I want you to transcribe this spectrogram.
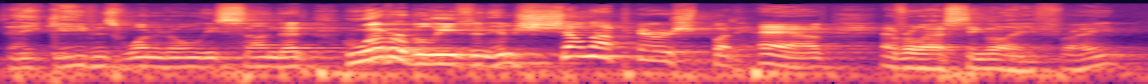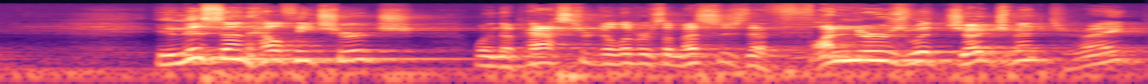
that he gave his one and only Son, that whoever believes in him shall not perish but have everlasting life, right? In this unhealthy church, when the pastor delivers a message that thunders with judgment, right?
